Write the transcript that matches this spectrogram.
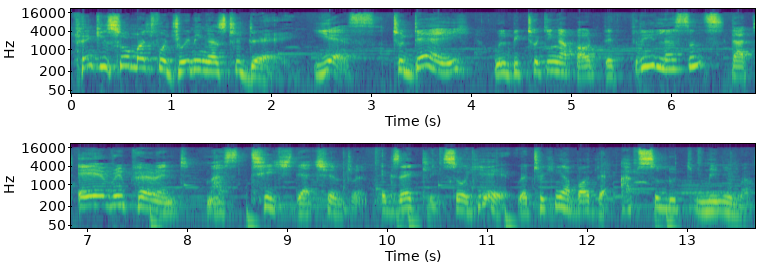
Thank you so much for joining us today. Yes, today we'll be talking about the three lessons that every parent must teach their children. Exactly. So, here we're talking about the absolute minimum.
